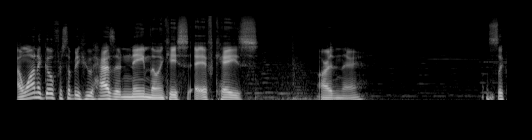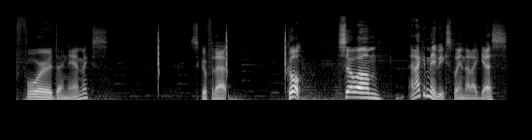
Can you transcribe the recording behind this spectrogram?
I want to go for somebody who has a name though, in case AFKs are in there. Let's look for dynamics. Let's go for that. Cool. So, um, and I can maybe explain that, I guess.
